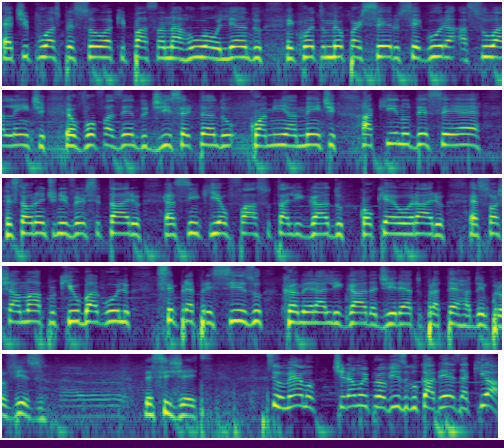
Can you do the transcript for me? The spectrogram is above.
É tipo as pessoas que passam na rua olhando, enquanto meu parceiro segura a sua lente. Eu vou fazendo, dissertando com a minha mente. Aqui no DCE, restaurante universitário, é assim que eu faço, tá ligado? Qualquer horário é só chamar, porque o bagulho sempre é preciso. Câmera ligada direto pra terra do improviso. Desse jeito. Isso mesmo, tiramos o improviso com cabeça aqui, ó.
